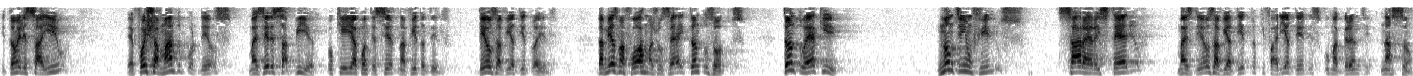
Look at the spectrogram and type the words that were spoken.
Então ele saiu, eh, foi chamado por Deus, mas ele sabia o que ia acontecer na vida dele. Deus havia dito a ele. Da mesma forma, José e tantos outros. Tanto é que não tinham filhos, Sara era estéril, mas Deus havia dito que faria deles uma grande nação.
